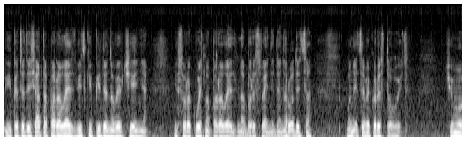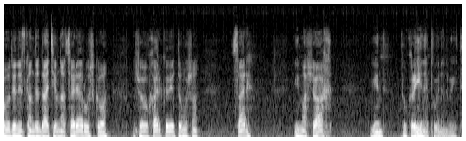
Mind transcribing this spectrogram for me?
і 50-та паралель, звідки піде нове вчення, і 48-та паралель на Борисфені, де народиться, вони це використовують. Чому один із кандидатів на царя руського живе в Харкові? Тому що цар і Машах, він з України повинен вийти.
